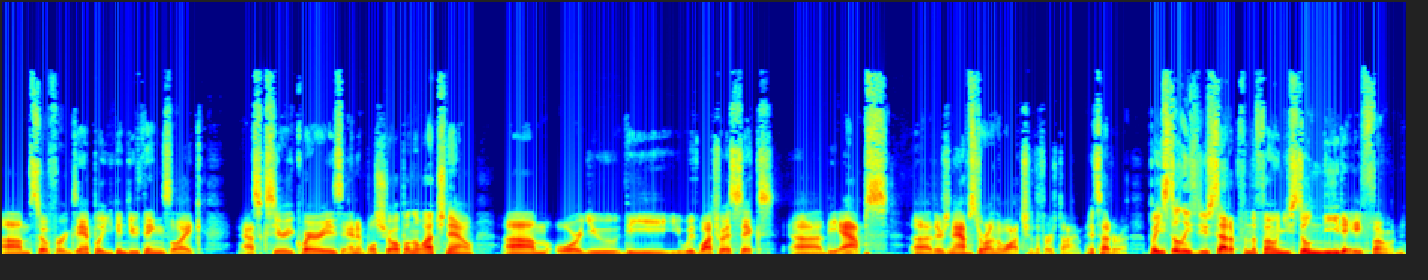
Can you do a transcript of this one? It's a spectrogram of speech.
Um, so, for example, you can do things like ask Siri queries and it will show up on the watch now. Um, or you the with WatchOS six, uh, the apps. Uh, there's an app store on the watch for the first time, etc. But you still need to do setup from the phone. You still need a phone,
